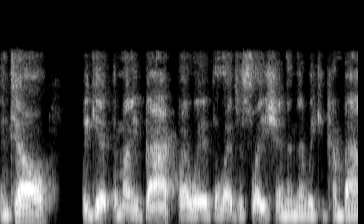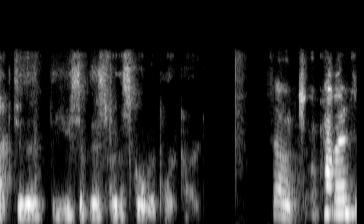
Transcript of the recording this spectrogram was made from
until we get the money back by way of the legislation and then we can come back to the, the use of this for the school report card. So Chair Collins,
